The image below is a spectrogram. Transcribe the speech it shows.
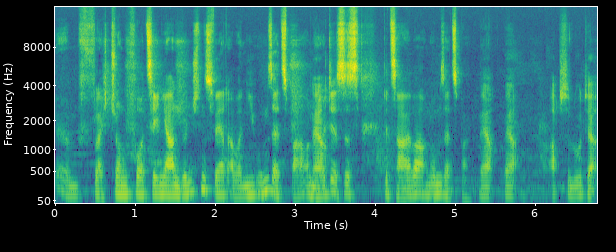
ähm, vielleicht schon vor zehn Jahren wünschenswert, aber nie umsetzbar. Und ja. heute ist es bezahlbar und umsetzbar. Ja, ja, absolut, ja.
